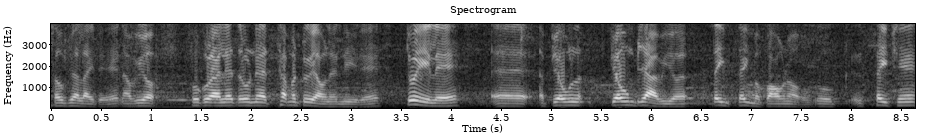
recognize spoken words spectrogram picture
ဆုံးဖြတ်လိုက်တယ်နောက်ပြီးတော့ကိုကိုရိုင်းလည်းသူတို့နဲ့ထပ်မတွေ့အောင်လည်းနေတယ်တွေ့ရင်လည်းအဲအပြုံးပြုံးပြပြီးတော့တိတ်တိတ်မပေါင်းတော့ဘူးဟိုစိတ်ချင်း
